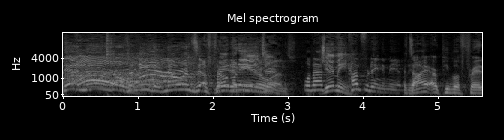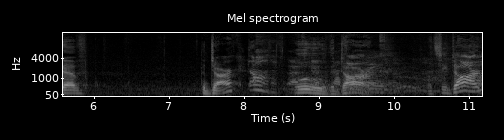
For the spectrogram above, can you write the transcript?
no one's oh! open either. No one's afraid Nobody of either answered. ones. Well, that's Jimmy. comforting to me. At least. Why are people afraid of the dark? Oh, that's bad. Ooh, the dark. mine. Let's see, dark.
